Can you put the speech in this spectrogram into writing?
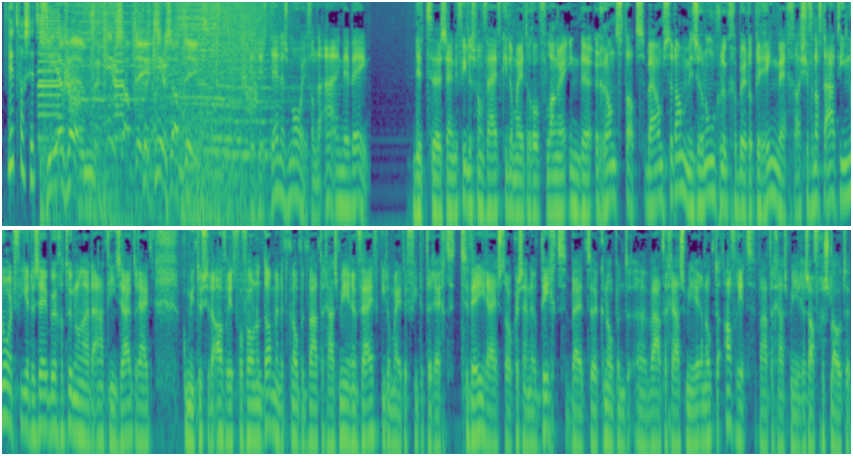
Dit was het ZFM, verkeersupdate. verkeersupdate. Dit is Dennis Mooij van de ANWB. Dit eh, zijn de files van 5 kilometer of langer in de Randstad. Bij Amsterdam is er een ongeluk gebeurd op de Ringweg. Als je vanaf de A10 Noord via de Zeeburgertunnel naar de A10 Zuid rijdt... kom je tussen de afrit voor Volendam en het knooppunt Watergaasmeer... een 5 kilometer file terecht. Twee rijstroken zijn er dicht bij het eh, knooppunt uh, Watergaasmeer... en ook de afrit Watergaasmeer is afgesloten.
